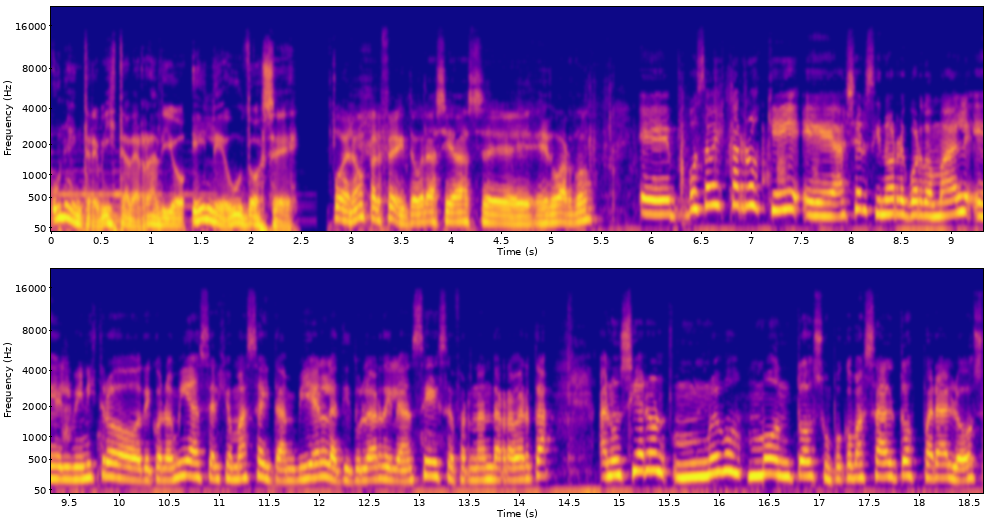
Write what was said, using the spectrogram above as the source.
Una entrevista de radio LU12. Bueno, perfecto, gracias eh, Eduardo. Eh, Vos sabés, Carlos, que eh, ayer, si no recuerdo mal, el ministro de Economía, Sergio Massa, y también la titular de la ANSES, Fernanda Raberta, anunciaron nuevos montos un poco más altos para los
